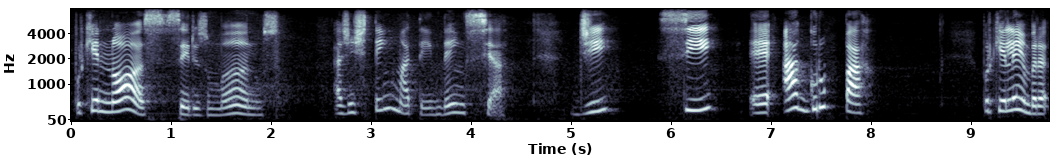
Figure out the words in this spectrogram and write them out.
Porque nós, seres humanos, a gente tem uma tendência de se é agrupar. Porque lembra,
